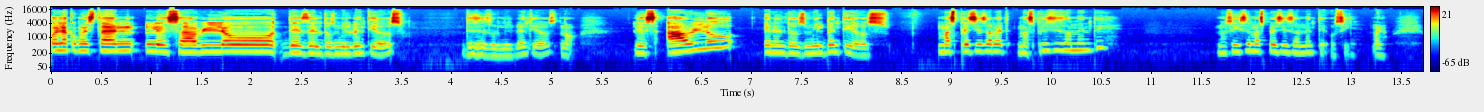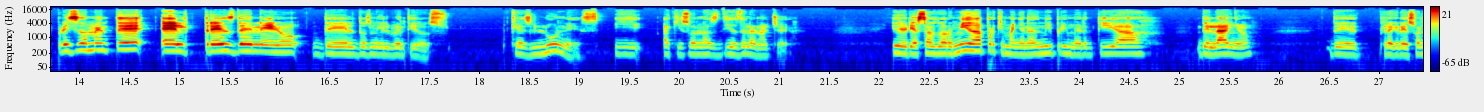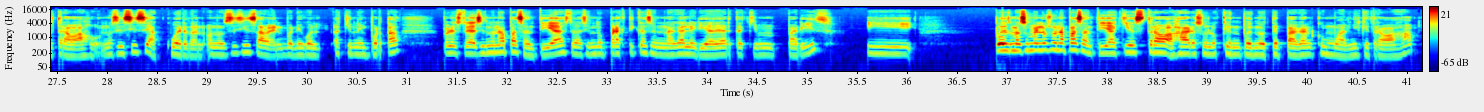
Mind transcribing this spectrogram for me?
Hola, ¿cómo están? Les hablo desde el 2022. ¿Desde el 2022? No. Les hablo en el 2022. Más precisamente. ¿Más precisamente? No se dice más precisamente, o sí. Bueno, precisamente el 3 de enero del 2022, que es lunes, y aquí son las 10 de la noche. Y debería estar dormida porque mañana es mi primer día del año de regreso al trabajo. No sé si se acuerdan o no sé si saben, bueno, igual a quién le importa, pero estoy haciendo una pasantía, estoy haciendo prácticas en una galería de arte aquí en París y pues más o menos una pasantía aquí es trabajar, solo que pues no te pagan como alguien que trabaja,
